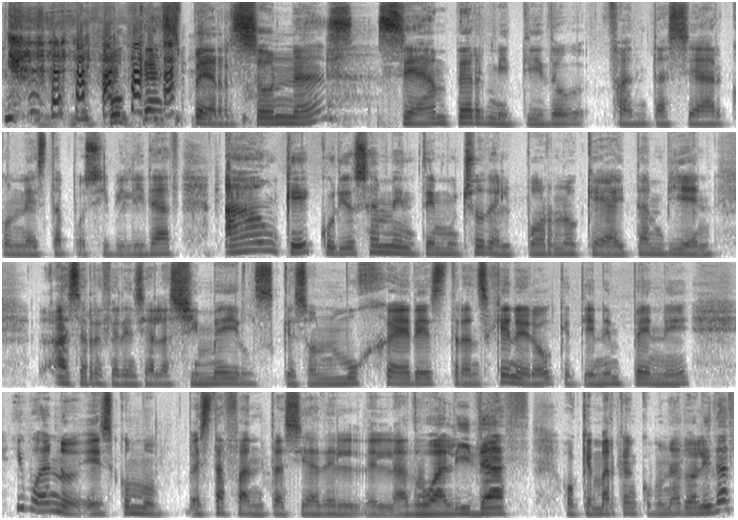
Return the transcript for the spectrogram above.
pocas personas se han permitido fantasear con esta posibilidad, aunque curiosamente mucho del porno que hay también hace referencia a las shemales, que son mujeres transgénero que tienen pene, y bueno, es como esta fantasía de, de la dualidad, o que marcan como una dualidad,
